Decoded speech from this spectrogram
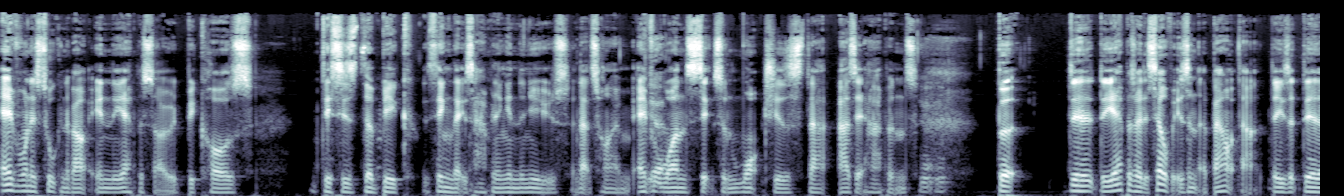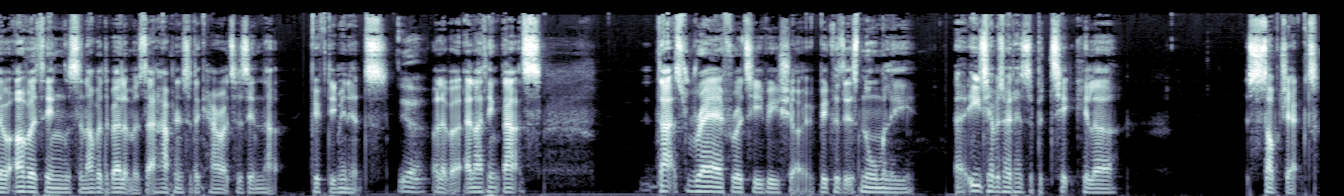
everyone is talking about in the episode because this is the big thing that is happening in the news at that time. Everyone sits and watches that as it happens. Yeah, yeah. But the the episode itself isn't about that. These are, there are other things and other developments that happen to the characters in that fifty minutes, Yeah. whatever. And I think that's that's rare for a TV show because it's normally uh, each episode has a particular subject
